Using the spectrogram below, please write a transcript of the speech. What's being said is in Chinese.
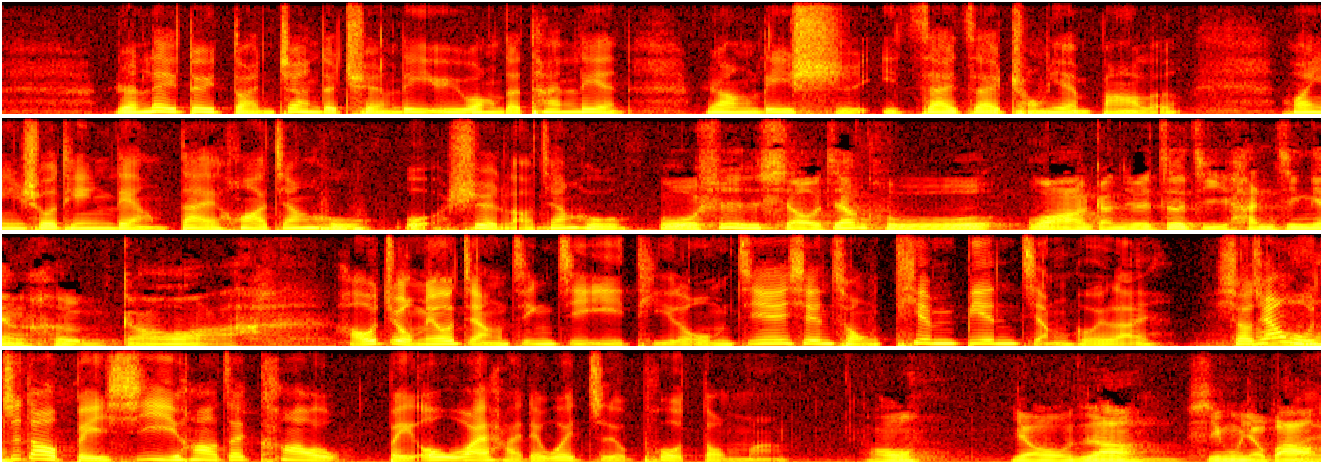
人类对短暂的权力欲望的贪恋，让历史一再再重演罢了。欢迎收听《两代画江湖》，我是老江湖，我是小江湖。哇，感觉这集含金量很高啊！好久没有讲经济议题了，我们今天先从天边讲回来。小江湖知道北溪一号在靠北欧外海的位置有破洞吗？哦。有我知道新闻有报，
